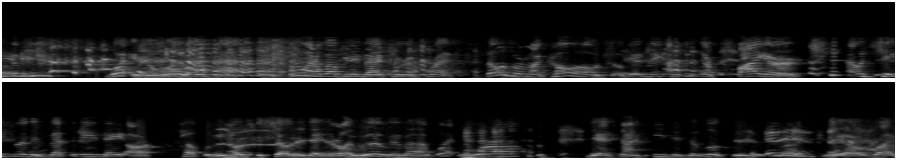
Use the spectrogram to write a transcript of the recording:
Welcome you. What in the world was that? We want to welcome you back to Refresh. Those were my co-hosts. Okay, They- I think they're fired. That was Chaselyn and Bethany. They are helping me host the show today. They're like, "Whoa, whoa, whoa, what in the world? yeah, it's not as easy as it looks, is it? It right? is. Yeah, right.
